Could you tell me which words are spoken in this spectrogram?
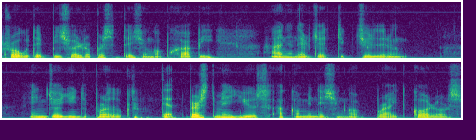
through the visual representation of happy and energetic children enjoying the product. The advertisement use a combination of bright colors,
